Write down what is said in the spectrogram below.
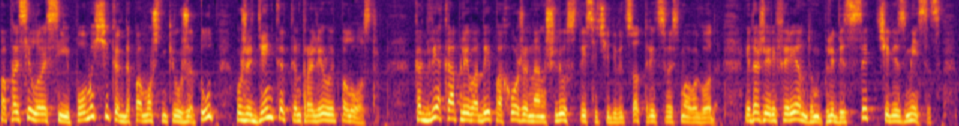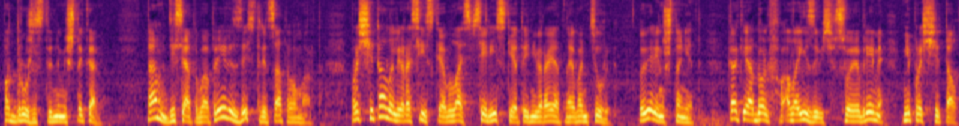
попросил у России помощи, когда помощники уже тут, уже день как контролируют полуостров как две капли воды, похожие на аншлюз 1938 года. И даже референдум плебисцит через месяц под дружественными штыками. Там 10 апреля, здесь 30 марта. Просчитала ли российская власть все риски этой невероятной авантюры? Уверен, что нет. Как и Адольф Алаизович в свое время не просчитал.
